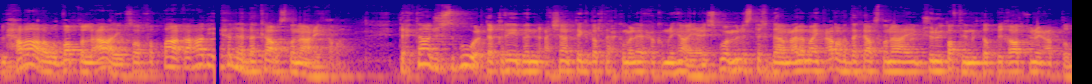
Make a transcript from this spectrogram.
الحرارة والضغط العالي وصرف الطاقة هذه يحلها الذكاء الاصطناعي ترى. تحتاج أسبوع تقريبا عشان تقدر تحكم عليه حكم نهائي يعني أسبوع من الاستخدام على ما يتعرف الذكاء الاصطناعي شنو يطفي من التطبيقات شنو يعطل.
